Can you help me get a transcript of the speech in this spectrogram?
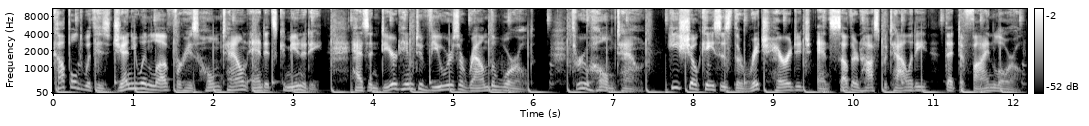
coupled with his genuine love for his hometown and its community, has endeared him to viewers around the world. Through Hometown, he showcases the rich heritage and Southern hospitality that define Laurel.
